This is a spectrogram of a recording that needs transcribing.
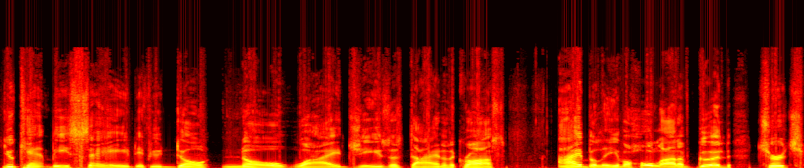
you can't be saved if you don't know why Jesus died on the cross. I believe a whole lot of good church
